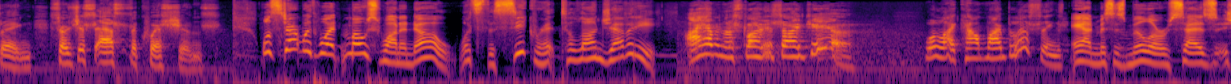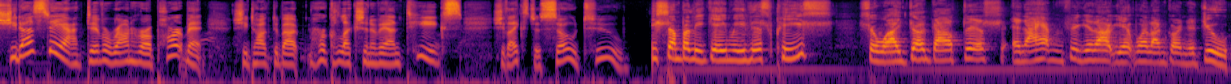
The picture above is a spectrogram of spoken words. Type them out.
saying. So just ask the questions. We'll start with what most want to know what's the secret to longevity? I haven't the slightest idea. Well, I count my blessings. And Mrs. Miller says she does stay active around her apartment. She talked about her collection of antiques. She likes to sew too. Somebody gave me this piece, so I dug out this, and I haven't figured out yet what I'm going to do.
